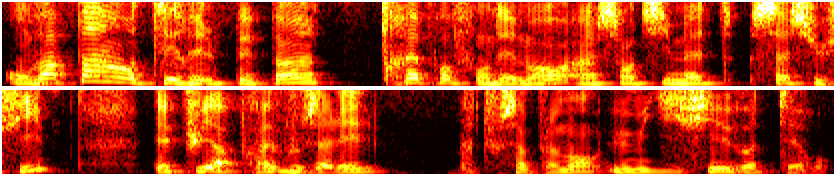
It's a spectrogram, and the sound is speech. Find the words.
On va pas enterrer le pépin très profondément, un centimètre, ça suffit, et puis après, vous allez bah, tout simplement humidifier votre terreau.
